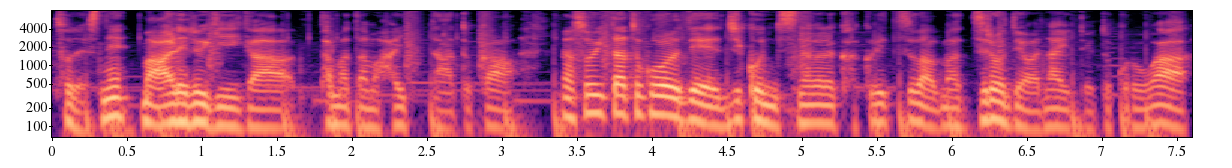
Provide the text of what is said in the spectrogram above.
そうですね。まあ、アレルギーがたまたま入ったとか、まあ、そういったところで事故につながる確率は、まあ、ゼロではないというところは、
